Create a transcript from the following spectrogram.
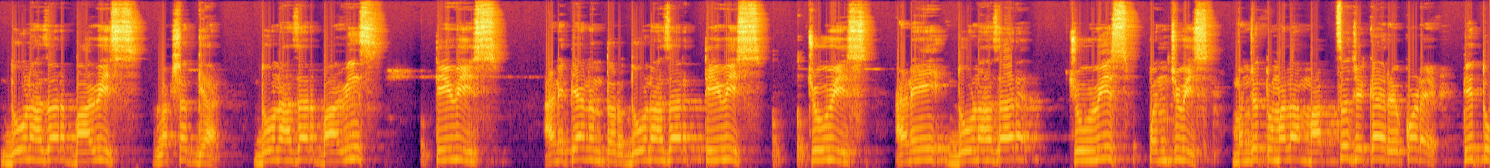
दोन हजार बावीस लक्षात घ्या. दोन हजार बावीस तेवीस आणि त्यानंतर दोन हजार तेवीस चोवीस आणि दोन हजार चोवीस पंचवीस म्हणजे तुम्हाला मागचं जे काय रेकॉर्ड आहे ते तु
